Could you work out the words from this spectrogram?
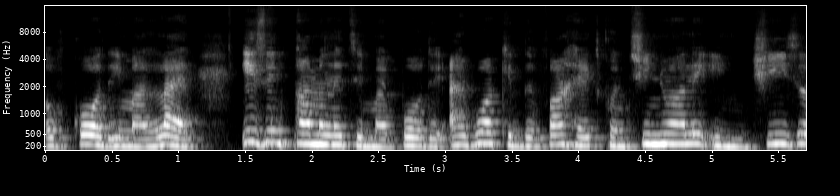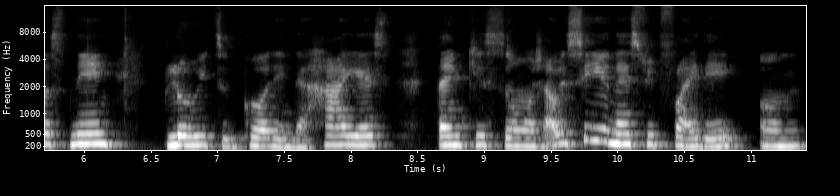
of God in my life isn't permanent in my body. I work in divine health continually in Jesus' name. Glory to God in the highest. Thank you so much. I will see you next week, Friday, on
